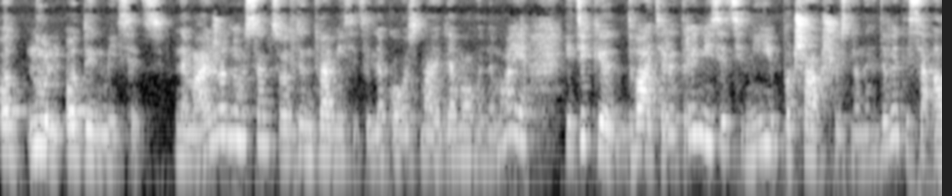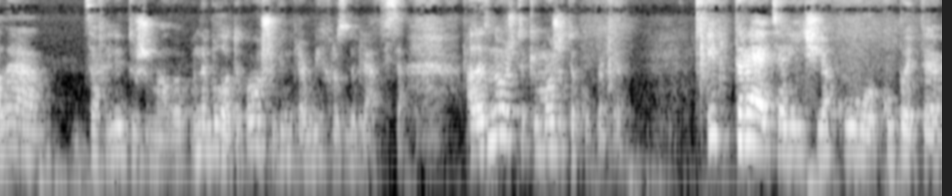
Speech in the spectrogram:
0-1 місяць немає жодного сенсу, 1-2 місяці для когось має, для мого немає. І тільки 2-3 місяці мій почав щось на них дивитися, але взагалі дуже мало. Не було такого, що він прям міг роздивлятися. Але знову ж таки можете купити. І третя річ, яку купити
